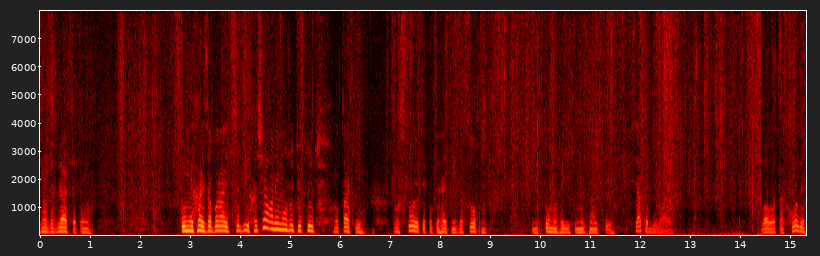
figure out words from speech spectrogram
знадобляться, то, ну, то нехай забирають собі. Хоча вони можуть отут отак і постояти, поки геть не засохнуть. Ніхто може їх і не знайти. Всяке буває. Бо так ходиш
